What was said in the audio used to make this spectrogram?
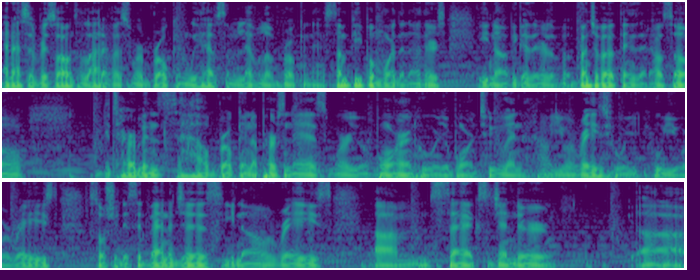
And as a result a lot of us were we're broken. We have some level of brokenness. Some people more than others, you know, because there's a bunch of other things that also determines how broken a person is, where you were born, who were you born to, and how you were raised, who who you were raised, social disadvantages, you know, race, um, sex, gender, uh,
